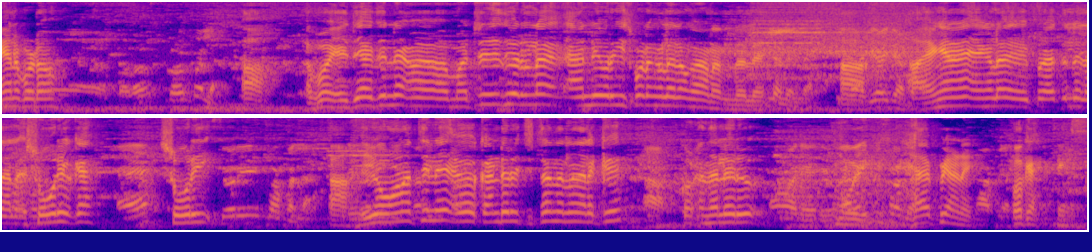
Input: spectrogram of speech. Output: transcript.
എങ്ങനെ പടം? ആ അപ്പോൾ ഇദ്ദേഹത്തിന്റെ മറ്റു ഇതുവരെയുള്ള ആന്റി വർഗീസ് പടങ്ങളെല്ലാം കാണാറുണ്ടല്ലേ ആ ആ എങ്ങനെ ഞങ്ങൾ ഇപ്രായത്തിൽ നല്ല സ്റ്റോറിയൊക്കെ? സ്റ്റോറി? ആ ഈ ഓണത്തിന് കണ്ടൊരു ചിത്രം നല്ല നിലയ്ക്ക് നല്ലൊരു മൂവി ഹാപ്പിയാണ്. ഓക്കെ. താങ്ക്സ്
